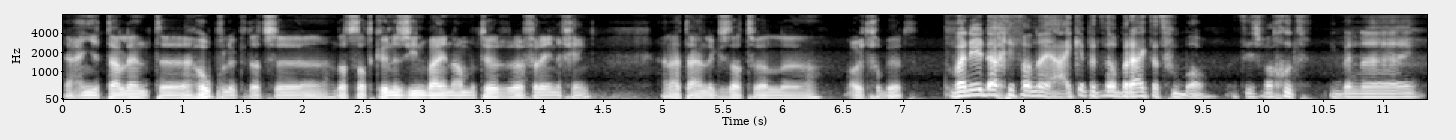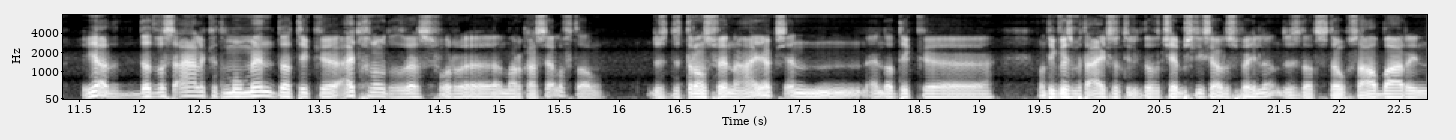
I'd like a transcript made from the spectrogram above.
ja, en je talent, eh, hopelijk dat ze, dat ze dat kunnen zien bij een amateurvereniging. En uiteindelijk is dat wel eh, ooit gebeurd. Wanneer dacht je van, nou ja, ik heb het wel bereikt, dat voetbal. Het is wel goed. Ik ben... eh, Ja, dat was eigenlijk het moment dat ik eh, uitgenodigd was voor Marokkaans elftal. Dus de transfer naar Ajax en, en dat ik... want ik wist met Ajax natuurlijk dat we Champions League zouden spelen. Dus dat is het hoogst haalbaar in,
